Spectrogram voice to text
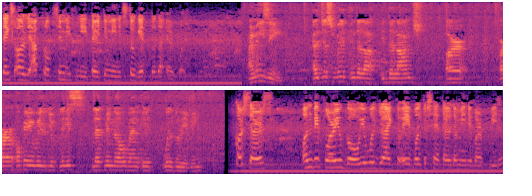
takes only approximately 30 minutes to get to the airport. Amazing. I'll just wait in the lo- in the lounge, or, or okay. Will you please let me know when it will be leaving? Of course, sirs. On before you go, you would like to able to settle the minibar bill.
